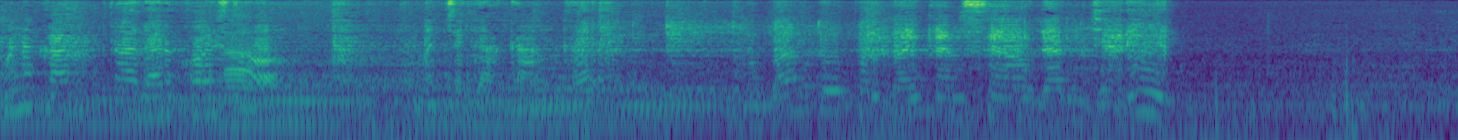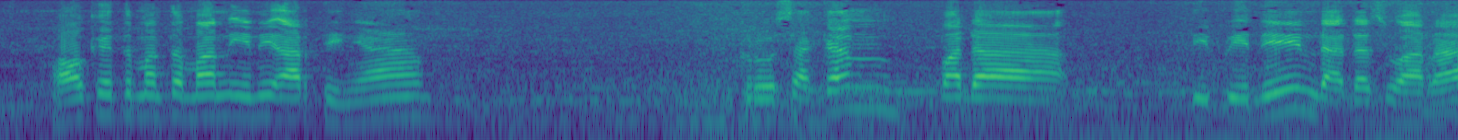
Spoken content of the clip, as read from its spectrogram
Menekan kadar kolesterol, mencegah kanker, membantu perbaikan sel dan jaringan. Oke teman-teman, ini artinya kerusakan pada TV ini tidak ada suara,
